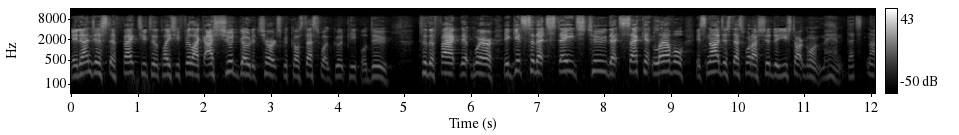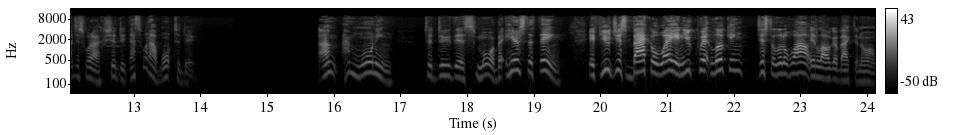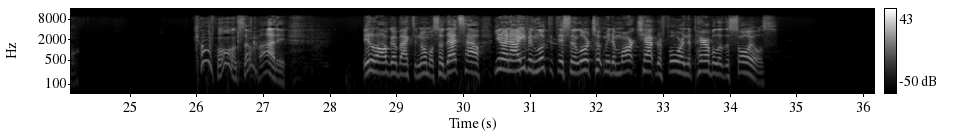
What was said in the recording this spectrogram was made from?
It doesn't just affect you to the place you feel like I should go to church because that's what good people do to the fact that where it gets to that stage two, that second level, it's not just that's what I should do. You start going, man, that's not just what I should do. That's what I want to do. I'm, I'm wanting to do this more. But here's the thing if you just back away and you quit looking, just a little while, it'll all go back to normal. Come on, somebody. It'll all go back to normal. So that's how, you know, and I even looked at this, and the Lord took me to Mark chapter 4 in the parable of the soils.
